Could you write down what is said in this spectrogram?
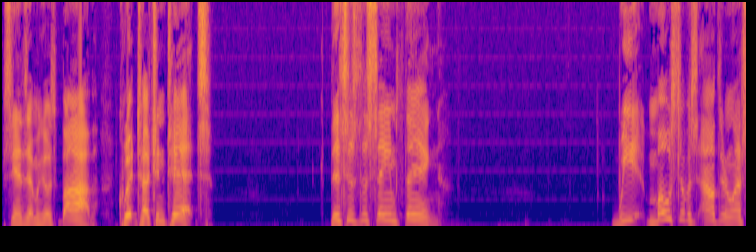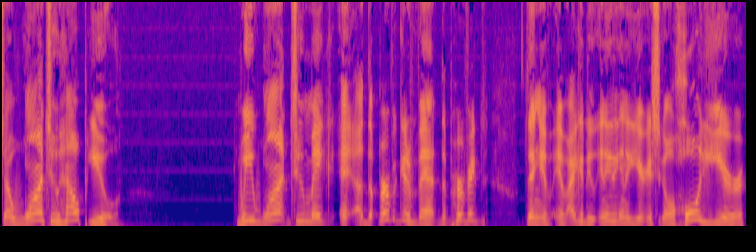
stands up and goes, "Bob, quit touching tits." This is the same thing. We most of us out there in lifestyle want to help you. We want to make uh, the perfect event, the perfect thing. If, if I could do anything in a year, is to go a whole year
